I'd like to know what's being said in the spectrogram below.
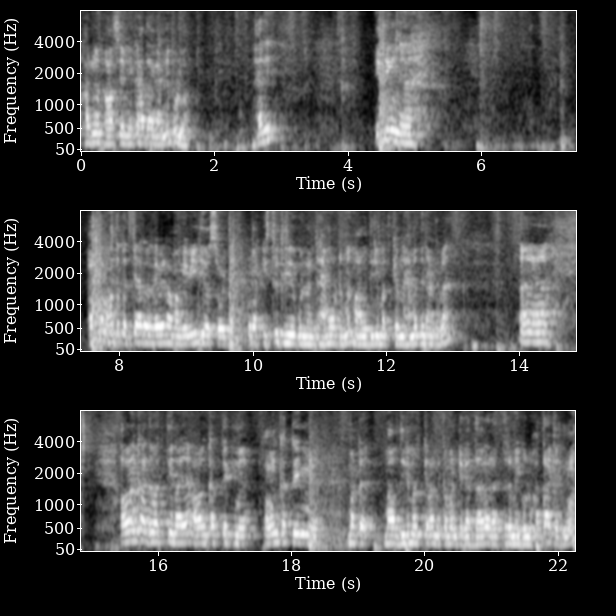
හරිම පහසුවෙන් මේක හදාගන්න පුළුවන්. හරි? ඉතින් ඇත්තම හොඳ ප්‍රතිචාර ලැබෙනවා මගේ වීඩියෝස් වලට. ගොඩක් ස්තුතියි ඔයගොල්ලන්ට හැමෝටම මාව දිරිමත් කරන හැම දිනාටම. අවංක අදවත් තියෙන අය අවංකත්වෙක්ම අවංකත්වයෙන්ම මට මාව දිරිමත් කරන්න කමෙන්ට් එකක් දාලා ඇත්තට මේගොල්ලෝ කතා කරනවා.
